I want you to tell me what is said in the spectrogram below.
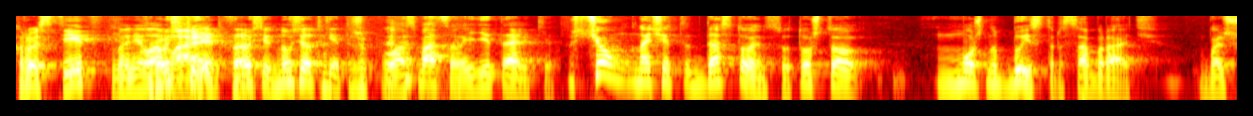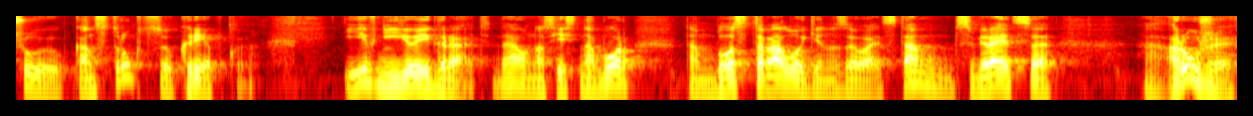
Хрустит, но не хрустит, ломается. Хрустит, но все-таки это же пластмассовые детальки. В чем, значит, достоинство? То, что можно быстро собрать большую конструкцию, крепкую, и в нее играть. Да? У нас есть набор, там, бластерология называется. Там собирается а, оружие.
